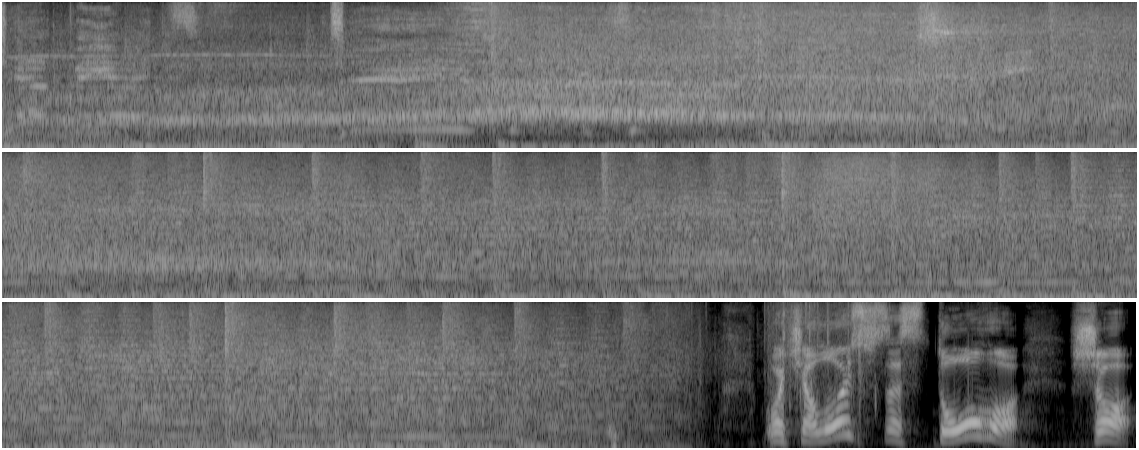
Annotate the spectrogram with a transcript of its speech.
champions, Team Vitality! Почалось все з того, що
